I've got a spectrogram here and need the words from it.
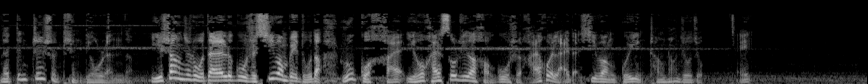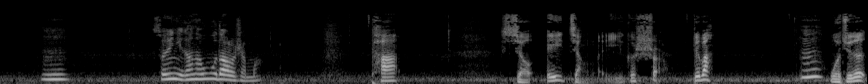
那真真是挺丢人的。以上就是我带来的故事，希望被读到。如果还以后还搜集到好故事，还会来的。希望鬼影长长久久。哎，嗯，所以你刚才悟到了什么？他小 A 讲了一个事儿，对吧？嗯，我觉得，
